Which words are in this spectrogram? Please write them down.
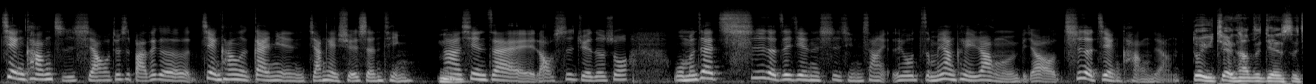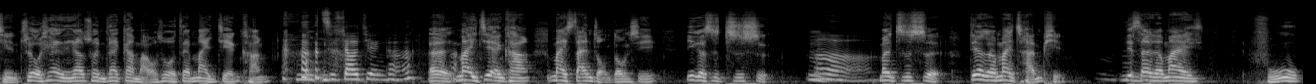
健康直销，就是把这个健康的概念讲给学生听。嗯、那现在老师觉得说。我们在吃的这件事情上有怎么样可以让我们比较吃的健康这样子？对于健康这件事情，所以我现在人家说你在干嘛？我说我在卖健康，直销健康。呃，卖健康，卖三种东西，一个是知识，嗯，卖知识；第二个卖产品，第三个卖服务，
